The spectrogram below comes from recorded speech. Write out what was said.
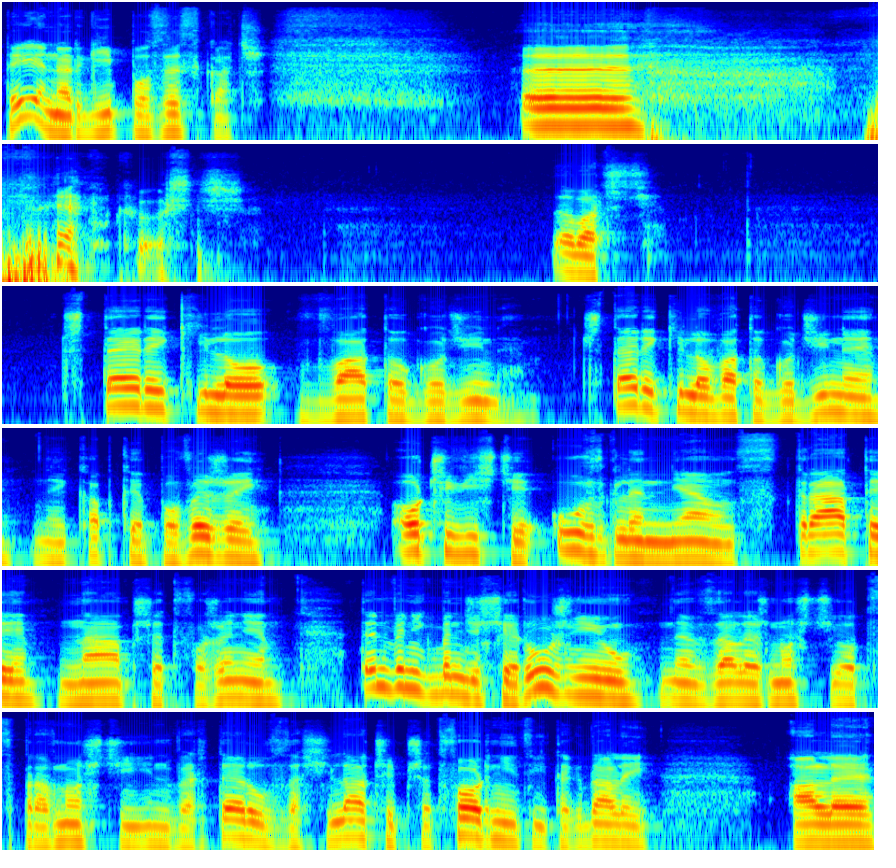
tej energii pozyskać. Yy, kurczę. Zobaczcie. 4 kWh. 4 kWh, kapkę powyżej. Oczywiście uwzględniając straty na przetworzenie. Ten wynik będzie się różnił w zależności od sprawności inwerterów, zasilaczy, przetwornic itd. Ale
